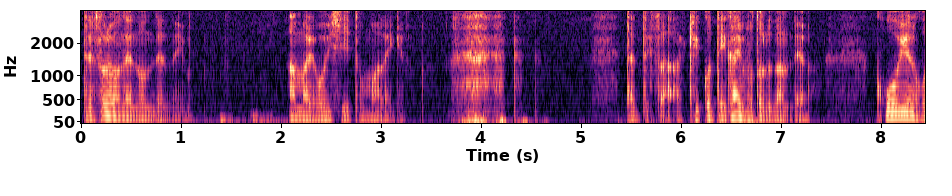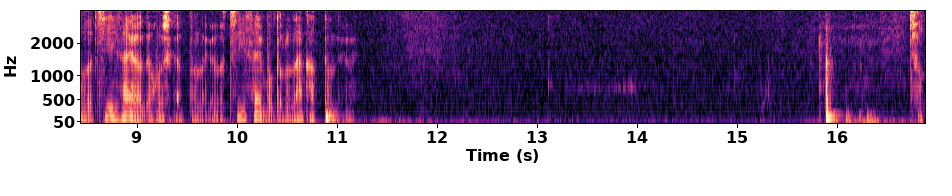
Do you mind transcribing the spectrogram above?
で、それをね、飲んでんの、今。あんまり美味しいと思わないけど。だってさ、結構でかいボトルなんだよ。こういうのこそ小さいので欲しかったんだけど、小さいボトルなかったんだよねちょっ。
